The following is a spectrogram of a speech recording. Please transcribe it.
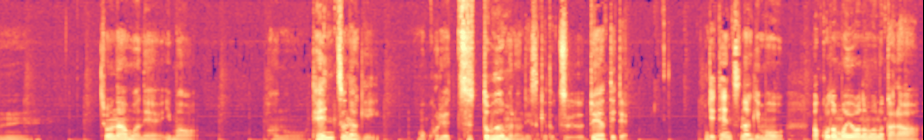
うん。長男はね今あの点つなぎもうこれはずっとブームなんですけどずっとやってて。で点つなぎも、まあ、子供用のものから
